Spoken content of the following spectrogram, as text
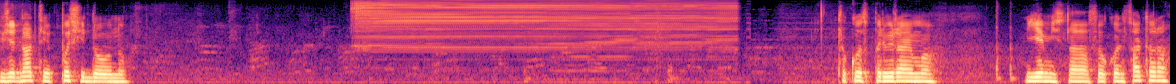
з'єднати послідовно. Також перевіряємо ємність нашого конденсатора.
